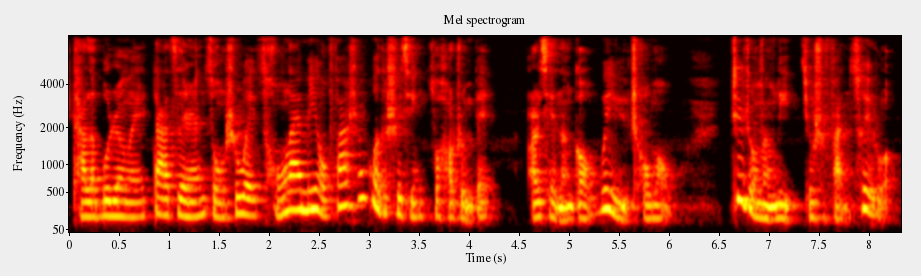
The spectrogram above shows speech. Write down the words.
塔勒布认为，大自然总是为从来没有发生过的事情做好准备，而且能够未雨绸缪。这种能力就是反脆弱。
